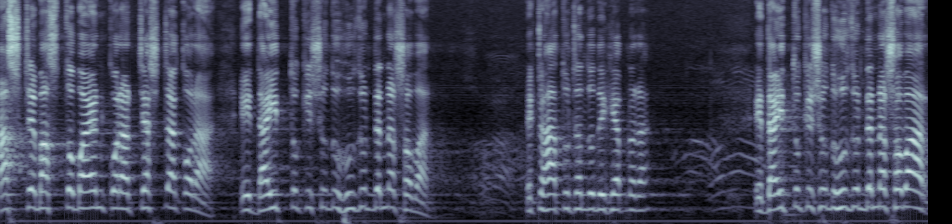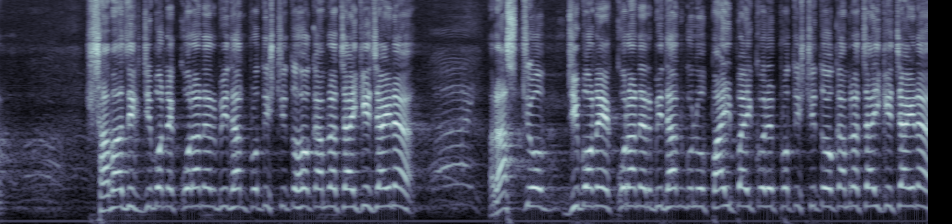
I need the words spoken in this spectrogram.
রাষ্ট্রে বাস্তবায়ন করার চেষ্টা করা, এই দায়িত্ব কি শুধু হুজুরদের না সবার? একটু হাত উঠান তো দেখি আপনারা। এই দায়িত্ব কি শুধু হুজুরদের না সবার? সামাজিক জীবনে কোরআনের বিধান প্রতিষ্ঠিত হোক, আমরা চাই কি চাই না? রাষ্ট্রীয় জীবনে কোরআনের বিধানগুলো পাই পাই করে প্রতিষ্ঠিত হোক, আমরা চাই কি চাই না?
